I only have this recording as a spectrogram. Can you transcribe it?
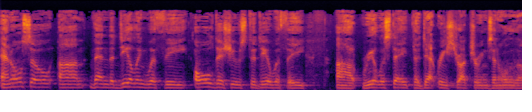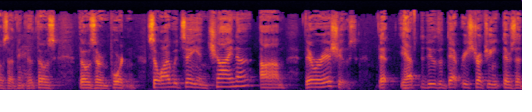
and also um, then the dealing with the old issues to deal with the uh, real estate, the debt restructurings, and all of those. I think that those those are important. So I would say in China um, there are issues that you have to do the debt restructuring. There's a,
